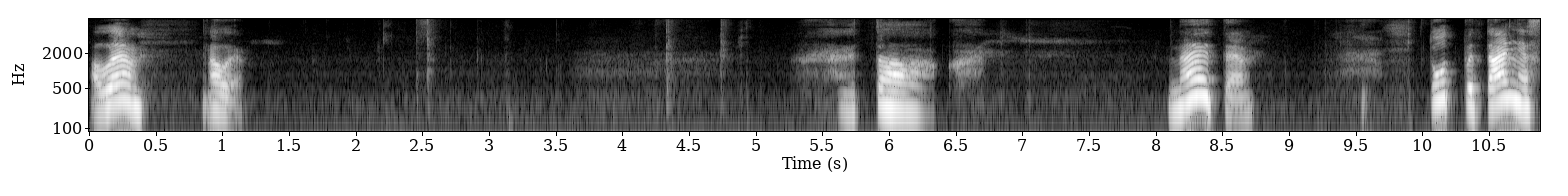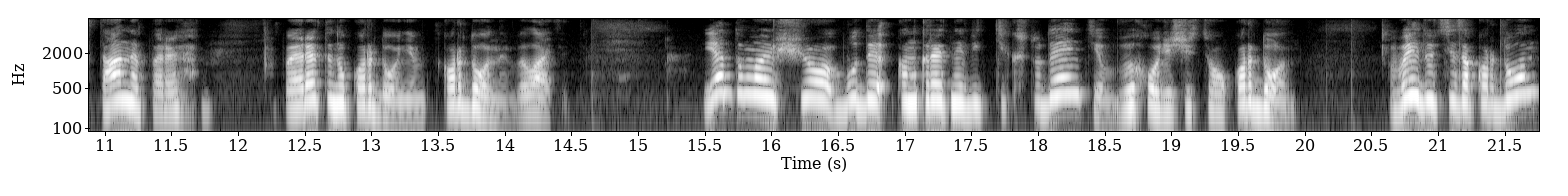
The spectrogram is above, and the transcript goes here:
Але, але. Так. Знаєте, тут питання стане пере... перетину кордонів. Кордони вилазять. Я думаю, що буде конкретний відтік студентів, виходячи з цього кордон. Вийдуть всі за кордон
